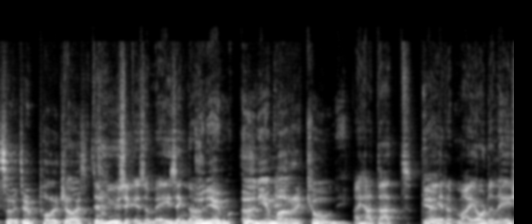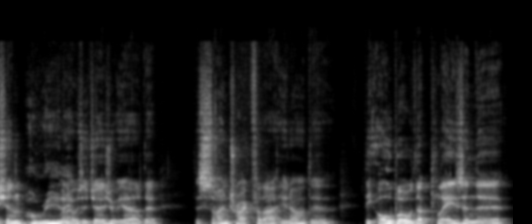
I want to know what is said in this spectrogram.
so I do apologise. The music is amazing though. Ennio, Ennio Morricone. I had that played Yeah. at my ordination. Oh, really? When I was a Jesuit, yeah. The the soundtrack for that, you know, the the oboe that plays in the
